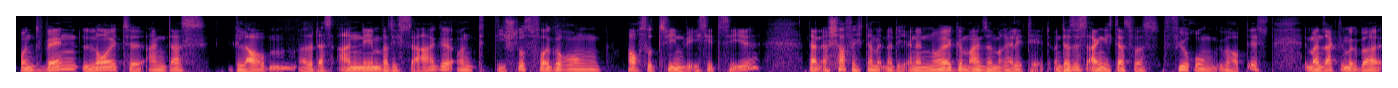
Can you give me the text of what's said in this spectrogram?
Und wenn Leute an das glauben, also das annehmen, was ich sage und die Schlussfolgerungen auch so ziehen, wie ich sie ziehe, dann erschaffe ich damit natürlich eine neue gemeinsame Realität. Und das ist eigentlich das, was Führung überhaupt ist. Man sagt immer über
